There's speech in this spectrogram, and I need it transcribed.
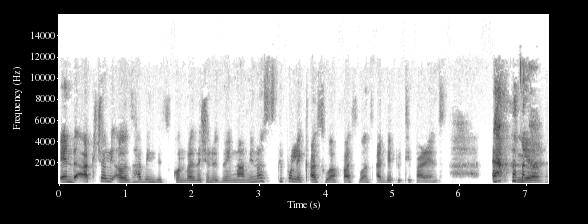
And actually i was having this conversation with my mom. You know people like us who are firstborns are deputy parents. Yeah.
